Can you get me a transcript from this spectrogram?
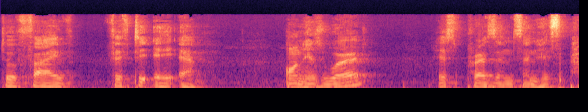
to 5:50 a.m. on his word, his presence and his power.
